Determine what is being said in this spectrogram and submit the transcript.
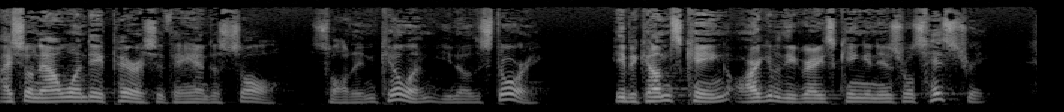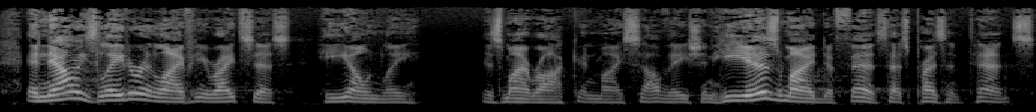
I shall now one day perish at the hand of Saul. Saul didn't kill him. You know the story. He becomes king, arguably the greatest king in Israel's history. And now he's later in life and he writes this He only is my rock and my salvation. He is my defense. That's present tense.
